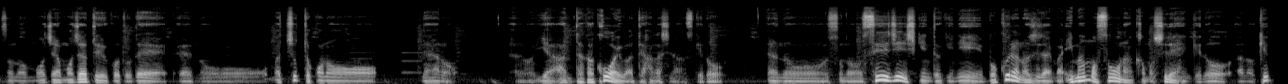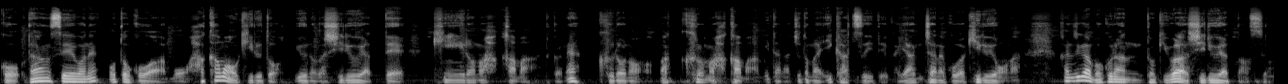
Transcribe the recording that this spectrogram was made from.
その、もじゃもじゃということで、あの、まあ、ちょっとこの、なんやろ、いや、あんたが怖いわって話なんですけど、あの、その成人式の時に僕らの時代、まあ今もそうなんかもしれへんけど、あの結構男性はね、男はもう袴を着るというのが主流やって、金色の袴とかね、黒の、真っ黒の袴みたいな、ちょっとまあいかついというかやんちゃな子が着るような感じが僕らの時は主流やったんですよ。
